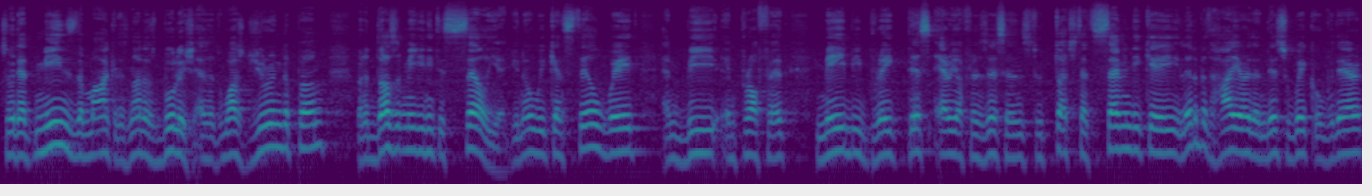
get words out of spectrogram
So that means the market is not as bullish as it was during the pump, but it doesn't mean you need to sell yet. You know, we can still wait and be in profit, maybe break this area of resistance to touch that 70K, a little bit higher than this wick over there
